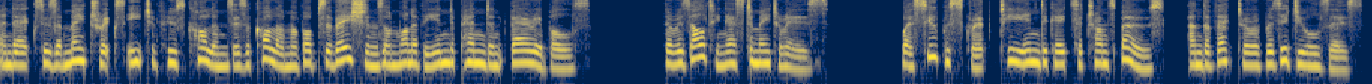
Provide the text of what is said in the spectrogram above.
and x is a matrix each of whose columns is a column of observations on one of the independent variables. The resulting estimator is where superscript t indicates a transpose, and the vector of residuals is.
